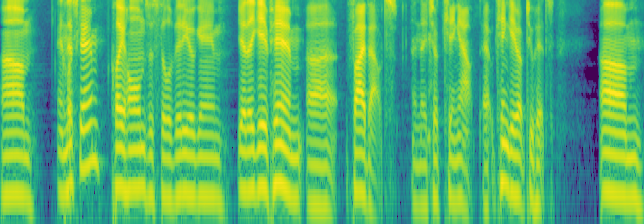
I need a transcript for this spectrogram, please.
Um, in this game. Clay Holmes is still a video game. Yeah, they gave him uh, five outs, and they took King out. Uh, King gave up two hits. Um,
